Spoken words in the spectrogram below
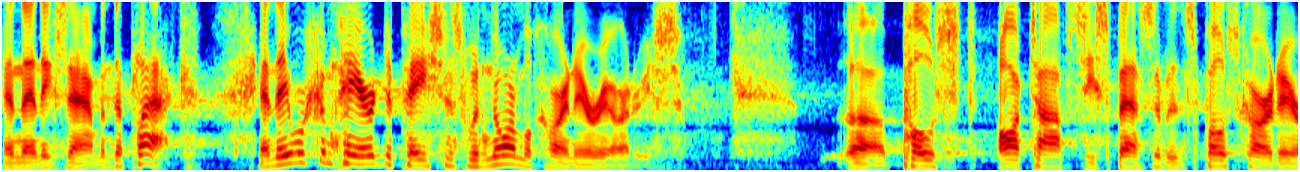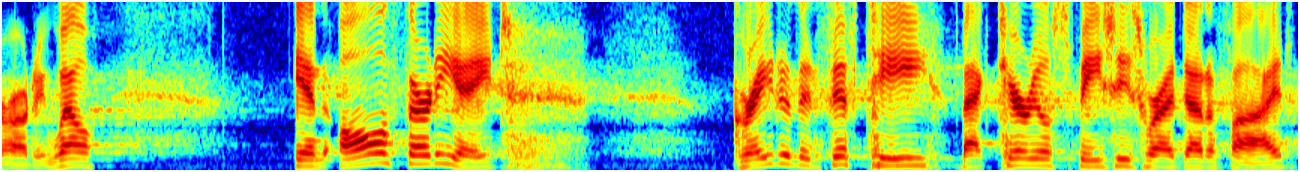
and then examine the plaque. And they were compared to patients with normal coronary arteries, uh, post autopsy specimens, post coronary artery. Well, in all 38, greater than 50 bacterial species were identified,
